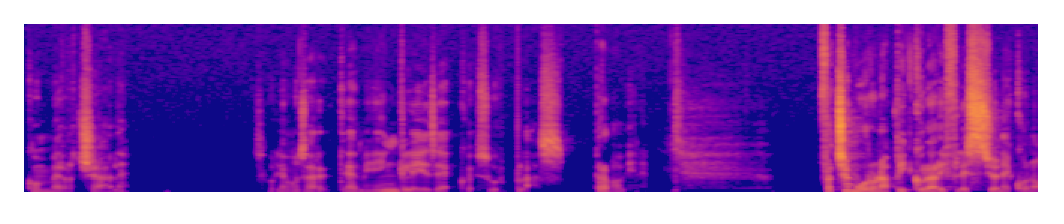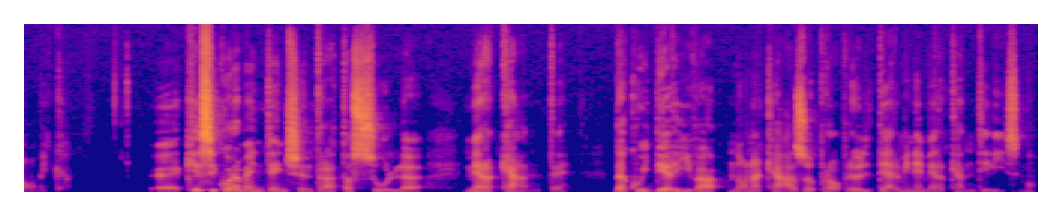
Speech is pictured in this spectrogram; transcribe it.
commerciale. Se vogliamo usare il termine inglese, ecco, è surplus però va bene. Facciamo ora una piccola riflessione economica, eh, che sicuramente è incentrata sul mercante, da cui deriva non a caso proprio il termine mercantilismo.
